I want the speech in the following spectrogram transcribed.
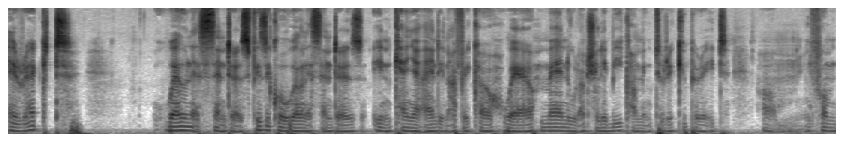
erect wellness centers physical wellness centers in Kenya and in Africa where men will actually be coming to recuperate um, from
